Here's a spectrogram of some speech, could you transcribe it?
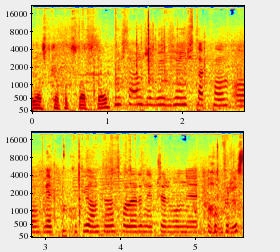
Gwiazdka podstawka. Myślałam, żeby wziąć taką, o, jak kupiłam ten cholerny czerwony obrus,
